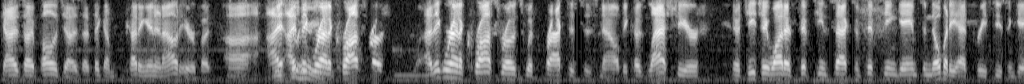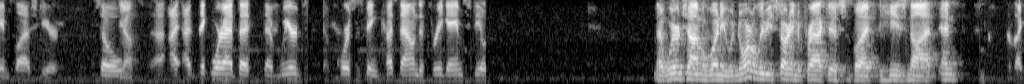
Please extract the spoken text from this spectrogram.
Guys, I apologize. I think I'm cutting in and out here, but uh, I, I think we're you. at a crossroads I think we're at a crossroads with practices now because last year, you know, TJ Watt had 15 sacks in 15 games, and nobody had preseason games last year. So yeah. I, I, think we're at that that weird. Of course, it's being cut down to three games. Steel. That weird time of when he would normally be starting to practice, but he's not. And like,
